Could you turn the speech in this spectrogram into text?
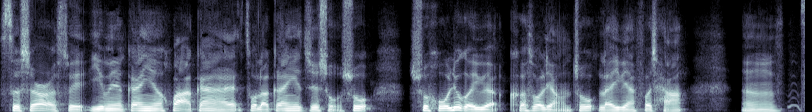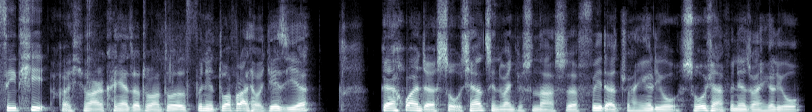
四十二岁，因为肝硬化、肝癌做了肝移植手术，术后六个月，咳嗽两周，来医院复查。嗯，CT 和胸 R 看见这地方都是肺内多发的小结节。该患者首先诊断就是呢是肺的转移瘤，首选肺内转移瘤。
